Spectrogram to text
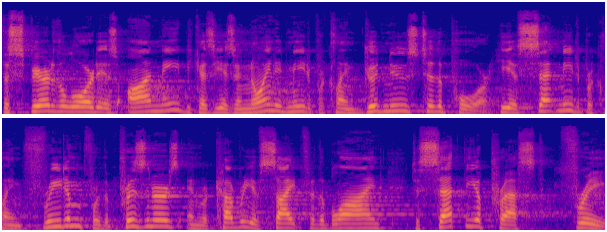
The Spirit of the Lord is on me because he has anointed me to proclaim good news to the poor. He has sent me to proclaim freedom for the prisoners and recovery of sight for the blind, to set the oppressed free,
